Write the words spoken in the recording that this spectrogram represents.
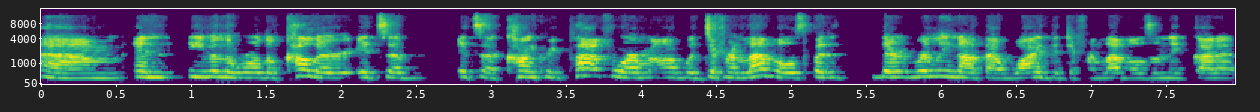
Um, and even the World of Color, it's a it's a concrete platform uh, with different levels, but they're really not that wide. The different levels, and they've got to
